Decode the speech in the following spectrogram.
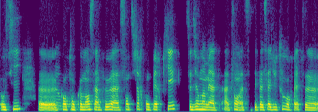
aussi, quand on commence un peu à sentir qu'on perd pied se dire non mais attends là c'était pas ça du tout en fait. Euh,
